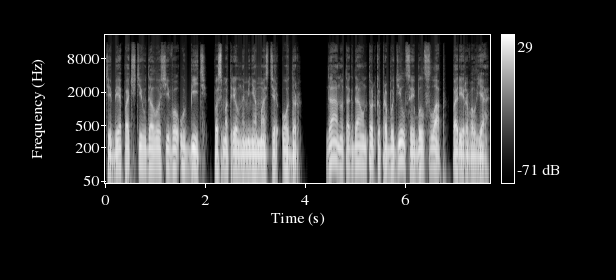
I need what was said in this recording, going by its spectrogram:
«Тебе почти удалось его убить», — посмотрел на меня мастер Одер. «Да, но тогда он только пробудился и был слаб», — парировал я.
